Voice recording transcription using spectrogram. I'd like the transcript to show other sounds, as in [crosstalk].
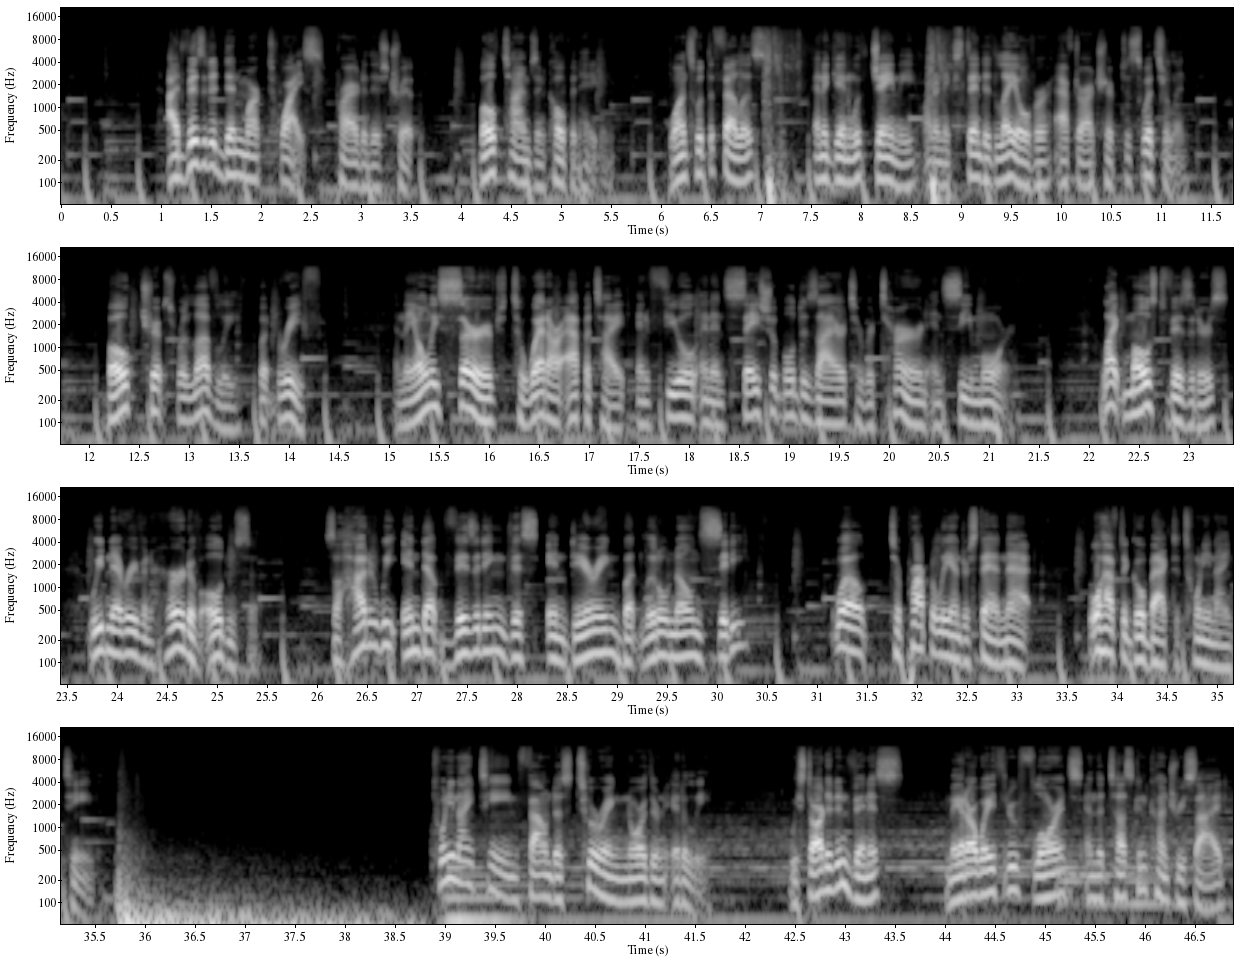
I'd visited Denmark twice prior to this trip, both times in Copenhagen. Once with the fellas, and again with Jamie on an extended layover after our trip to Switzerland. Both trips were lovely, but brief, and they only served to whet our appetite and fuel an insatiable desire to return and see more. Like most visitors, we'd never even heard of Odense. So how did we end up visiting this endearing but little known city? Well, to properly understand that, we'll have to go back to 2019. 2019 found us touring northern Italy. We started in Venice, made our way through Florence and the Tuscan countryside,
